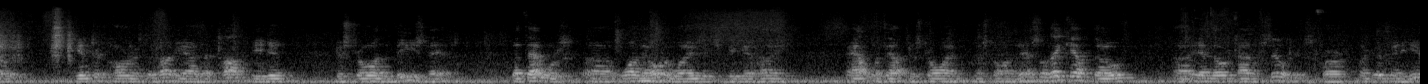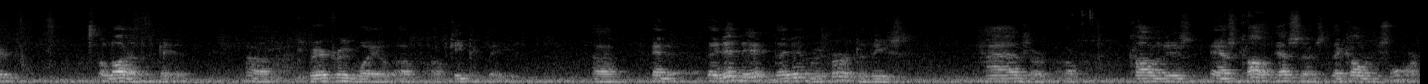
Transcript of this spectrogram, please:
of it, get the, harvest the honey out of that top, you didn't destroy the bee's nest. But that was, uh, one of the only ways that you could get honey out without destroying, destroying the nest. So they kept those, uh, in those kind of facilities for a good many years. A lot of them did. Uh, Very crude way of, of of keeping bees. Uh, And they didn't, they didn't refer to these hives or or colonies as col, as such, they called them swarm.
